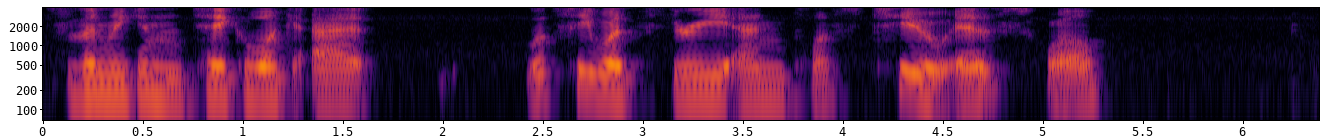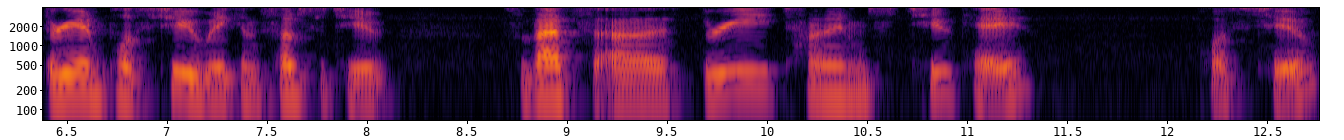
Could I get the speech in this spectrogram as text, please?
So then we can take a look at, let's see what 3n plus 2 is. Well, 3n plus 2 we can substitute. So that's uh, 3 times 2k plus 2,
